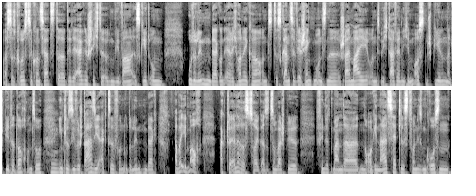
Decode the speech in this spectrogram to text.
was das größte Konzert der DDR-Geschichte irgendwie war. Es geht um Udo Lindenberg und Erich Honecker und das Ganze, wir schenken uns eine Schalmei und ich darf ja nicht im Osten spielen, dann spielt er doch und so, mhm. inklusive Stasi-Akte von Udo Lindenberg. Aber eben auch aktuelleres Zeug. Also zum Beispiel findet man da eine Original-Setlist von diesem großen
